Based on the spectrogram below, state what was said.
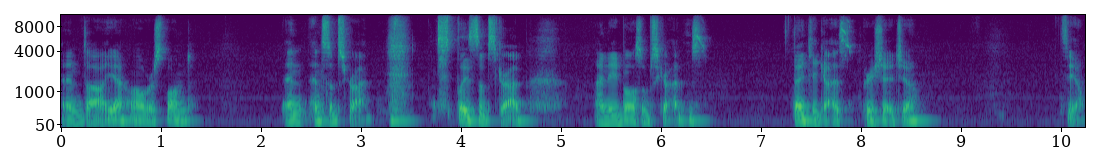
and uh, yeah, I'll respond. And and subscribe. Just please subscribe. I need more subscribers. Thank you guys. Appreciate you. See ya.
